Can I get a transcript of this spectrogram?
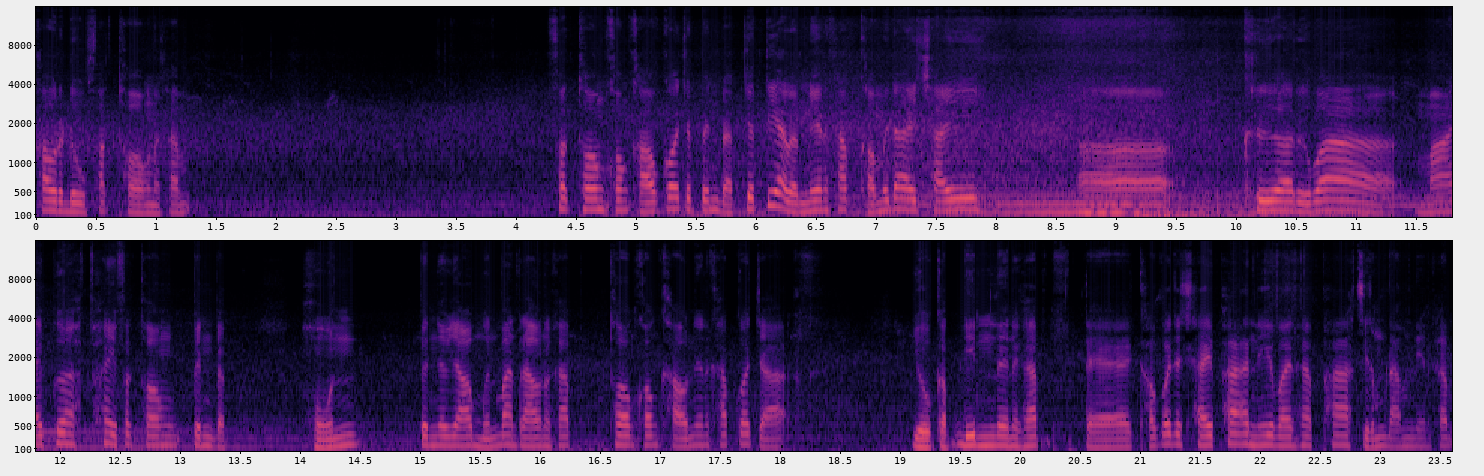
เข้าฤดูฟักทองนะครับ ฟักทองของเขาก็จะเป็นแบบเตี้ยๆแบบนี้นะครับ เขาไม่ได้ใช้เเครือหรือว่าไม้เพื่อให้ฟักทองเป็นแบบโหนเป็นยาวๆเหมือนบ้านเรานะครับ ทองของเขาเนี่ยนะครับก็จะอยู่กับดินเลยนะครับ แต่เขาก็จะใช้ผ้านี้ไว้นะครับ ผ้าสีดำๆเนี่ยครับ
